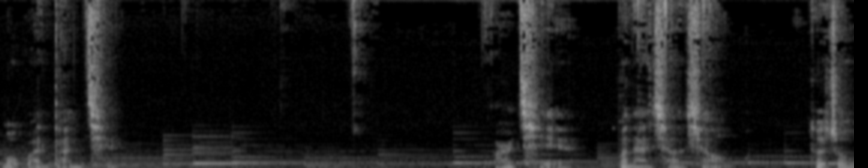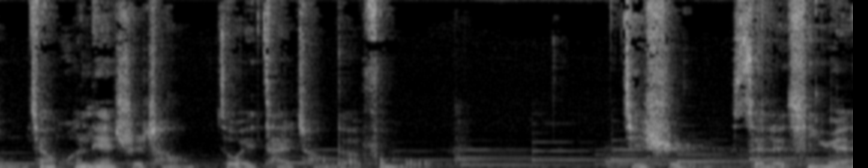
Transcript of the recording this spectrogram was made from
目光短浅。而且不难想象，这种将婚恋市场作为菜场的父母，即使遂了心愿，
